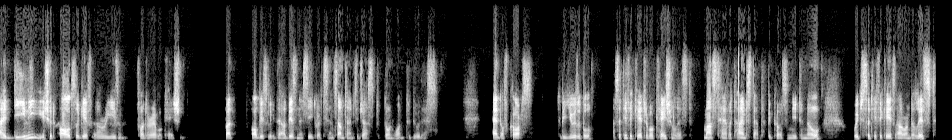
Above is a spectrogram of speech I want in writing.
Ideally, you should also give a reason for the revocation. But obviously, there are business secrets, and sometimes you just don't want to do this. And of course, to be usable, a certificate revocation list must have a timestamp because you need to know which certificates are on the list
